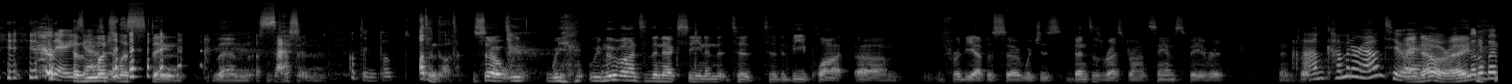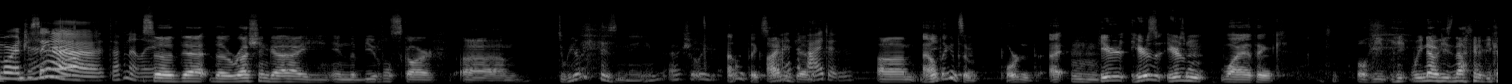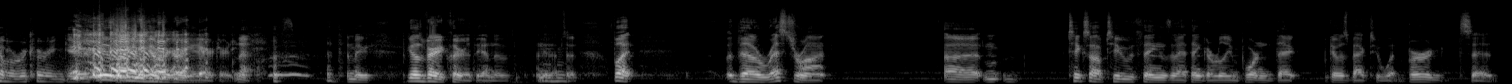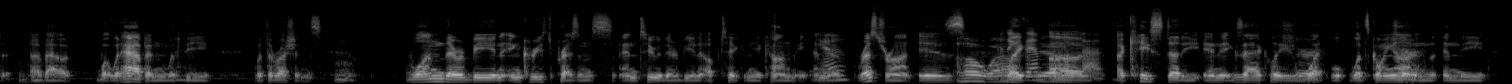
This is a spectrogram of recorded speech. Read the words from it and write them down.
there you Has go. much less sting than assassin. Attentat. Attentat. So we, we we move on to the next scene and to to the B plot um, for the episode, which is Ben's restaurant, Sam's favorite. But- I'm coming around to it. I know, right? A little bit more interesting. now. Yeah, definitely. So that the Russian guy in the beautiful scarf. Um, do we ever get his name? Actually, I don't think so. I I, didn't get it. I didn't. um, I don't he- think it's important. I Mhm. here here's here's why I think Well, he, he we know he's not going to become a recurring he's character. not going to become a recurring character. No, that make, becomes very clear at the end of end of the episode. But the restaurant uh, m- ticks off two things that I think are really important. That goes back to what Berg said mm-hmm. about what would happen with mm-hmm. the with the Russians. Mm. One, there would be an increased presence, and two, there would be an uptick in the economy. And Yeah. the restaurant is oh wow! An like example of uh, that. a case study in exactly Sure. what what's going Sure. on in the, in the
